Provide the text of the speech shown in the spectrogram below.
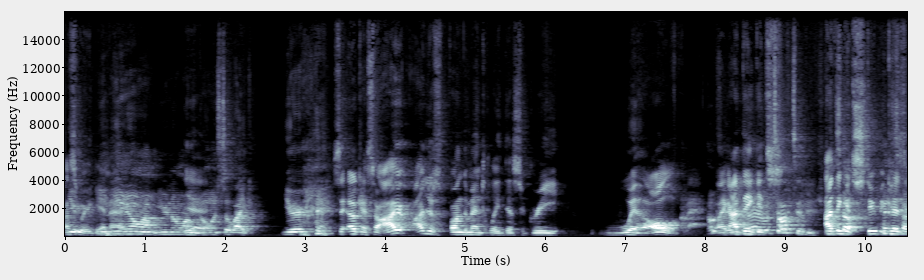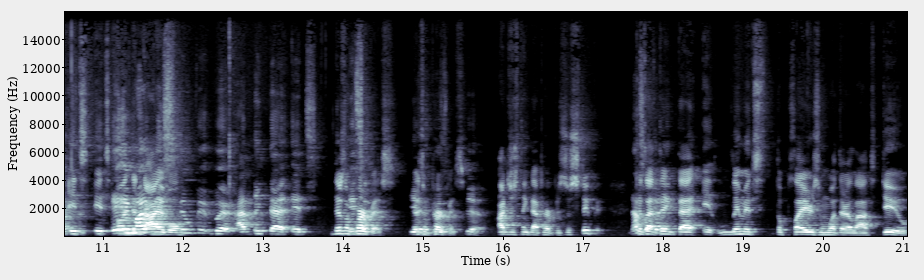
I see where you're getting you, at. You know where I'm, you know where Yeah. I'm going. So like you're So, okay, so I I just fundamentally disagree with all of that. Like I think it's talk to me. I think Talk- it's stupid because it's it's it, undeniable. stupid, but I think that it's There's a it's- purpose. yeah, There's a purpose. Yeah, I just think that purpose is stupid because I think that it limits the players and what they're allowed to do,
